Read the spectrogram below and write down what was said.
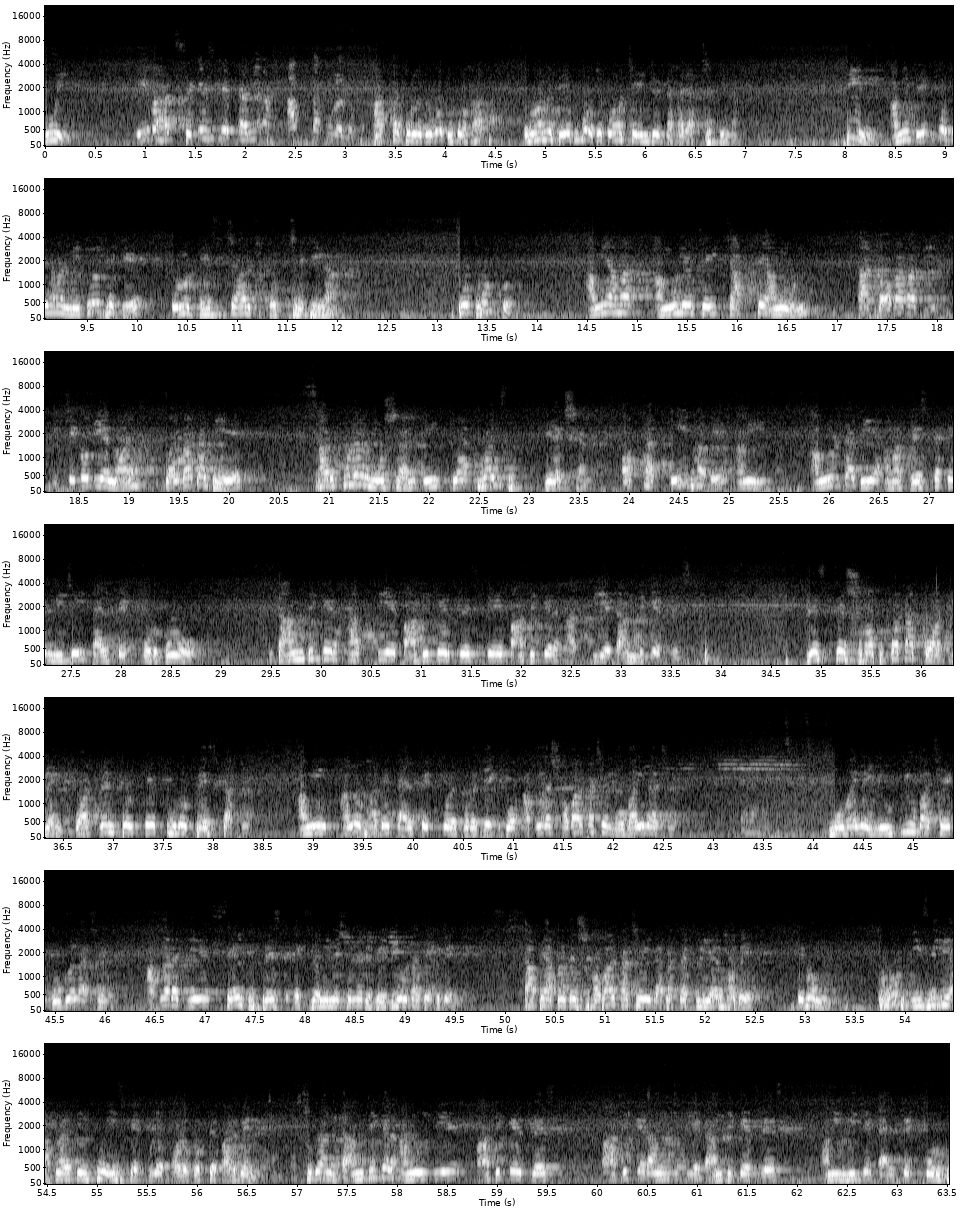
দুই, এবার সেকেন্ড স্টেপটা আমি হাতটা তুলে দেবো। হাতটা তুলে দেবো দুটো হাত, এবং আমি দেখব যে কোনো চেঞ্জেস দেখা যাচ্ছে কিনা। তিন, আমি দেখব যে আমার নিটল থেকে কোনো ডিসচার্জ হচ্ছে কিনা। চতুর্থ, আমি আমার আঙুলের যেই চারটে আঙুল, তার ডগাটা দিয়ে চেকো দিয়ে নয়, ডগাটা দিয়ে circular motion in clockwise direction অর্থাৎ এইভাবে আমি আঙুলটা দিয়ে আমার ব্রেস্টটাকে নিজেই প্যালপেট করব। ডান দিকের হাত দিয়ে বাঁ দিকের ব্রেস্টে বাঁ দিকের হাত দিয়ে ডান দিকের ব্রেস্টে ব্রেস্টের সবকটা কোয়াড্রেন্ট কোয়াড্রেন্ট বলতে পুরো ব্রেস্টটাকে আমি ভালোভাবে প্যালপেট করে করে দেখব। আপনারা সবার কাছে মোবাইল আছে। মোবাইলে ইউটিউব আছে গুগল আছে। আপনারা গিয়ে সেলফ ব্রেস্ট এক্সামিনেশনের ভিডিওটা দেখবেন। তাতে আপনাদের সবার কাছে এই ব্যাপারটা ক্লিয়ার হবে। এবং খুব ইজিলি আপনারা কিন্তু এই স্টেপগুলো ফলো করতে পারবেন। সুতরাং ডান দিকের আঙুল দিয়ে বাঁ দিকের ব্রেস্ট বাঁ দিকের আঙুল দিয়ে ডান দিকের ব্রেস্ট আমি নিজে ক্যালকুলেট করব,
